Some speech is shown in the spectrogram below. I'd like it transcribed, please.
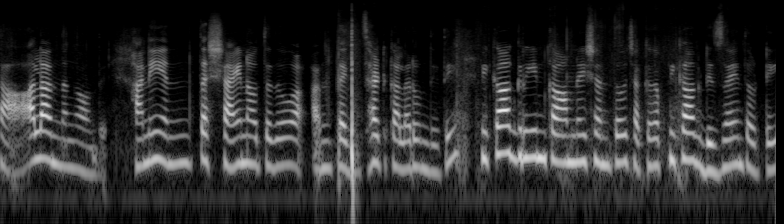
చాలా అందంగా ఉంది. హనీ ఎంత షైన్ అవుతుందో అంత ఎగ్జాక్ట్ కలర్ ఉంది ఇది. పికాక్ గ్రీన్ కాంబినేషన్తో చక్కగా పికాక్ డిజైన్ తోటి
